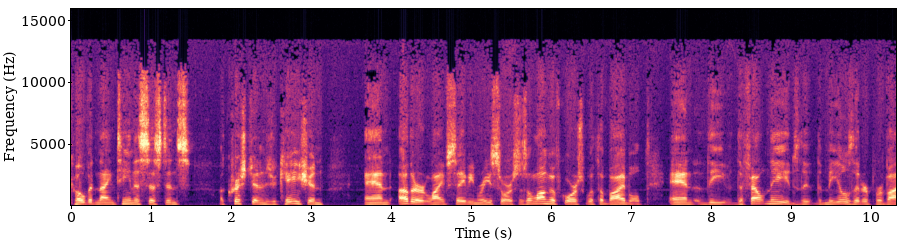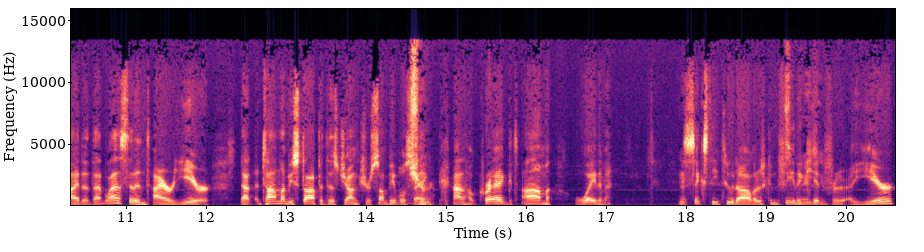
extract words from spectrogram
COVID 19 assistance, a Christian education, and other life saving resources, along, of course, with the Bible. And the, the felt needs, the, the meals that are provided, that lasts an entire year. Now, Tom, let me stop at this juncture. Some people saying, Sure. God, oh, Craig, Tom, wait a minute. Hmm. $62 can feed a kid for a year.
